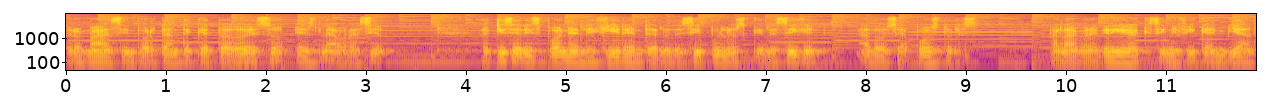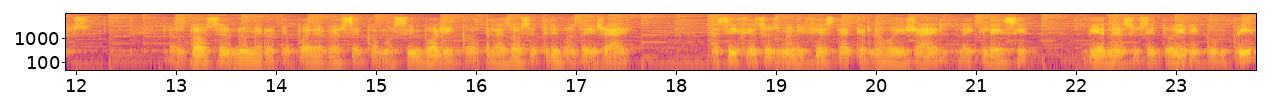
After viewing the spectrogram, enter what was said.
pero más importante que todo eso es la oración. Aquí se dispone a elegir entre los discípulos que le siguen a doce apóstoles, palabra griega que significa enviados. Los doce, un número que puede verse como simbólico de las doce tribus de Israel. Así Jesús manifiesta que el nuevo Israel, la iglesia, viene a sustituir y cumplir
